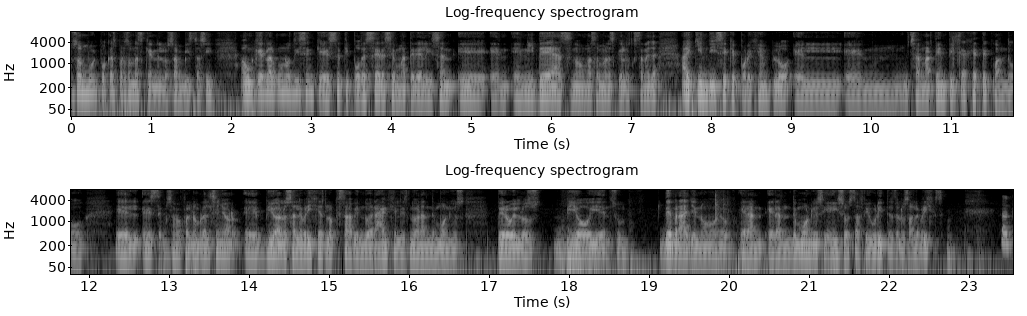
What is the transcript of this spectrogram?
son muy pocas personas que los han visto así. Aunque algunos dicen que este tipo de seres se materializan eh, en, en, ideas, ¿no? Más o menos que los que están allá. Hay quien dice que, por ejemplo, el, en San Martín Tilcajete, cuando el, este, se me fue el nombre del señor, eh, vio a los alebrijes, lo que estaba viendo eran ángeles, no eran demonios. Pero él los vio y en su de ¿no? Eran, eran demonios y hizo estas figuritas de los alebrijes. Ok,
